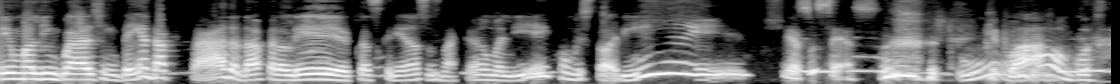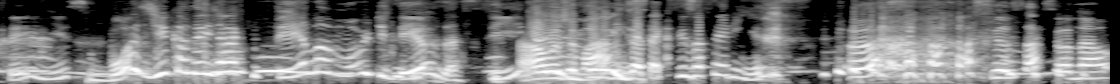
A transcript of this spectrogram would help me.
Tem uma linguagem bem adaptada, dá para ler com as crianças na cama ali, como historinha e é sucesso. Uh, uau, gostei disso. Boas dicas aí, Jaque. Pelo amor de Deus, assim. Ah, hoje demais. eu fui na biblioteca fiz a feirinha. Sensacional.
